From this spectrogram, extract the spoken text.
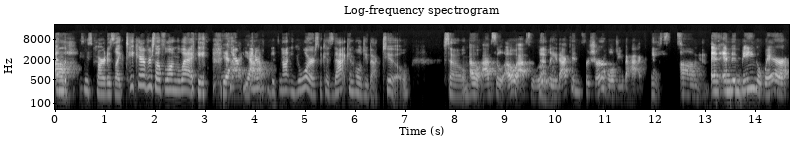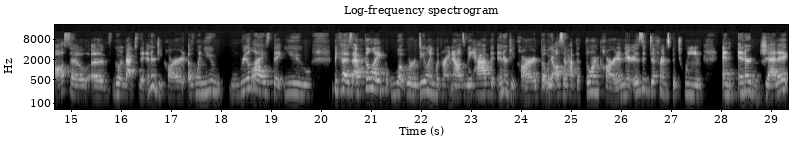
and oh. the Pisces card is like, take care of yourself along the way. Yeah. yeah. Energy that's not yours because that can hold you back too. So Oh, absolutely. Oh, absolutely. Yeah. That can for sure hold you back. Yes. Um and and then being aware also of going back to the energy card of when you realize that you because i feel like what we're dealing with right now is we have the energy card but we also have the thorn card. And there is a difference between an energetic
